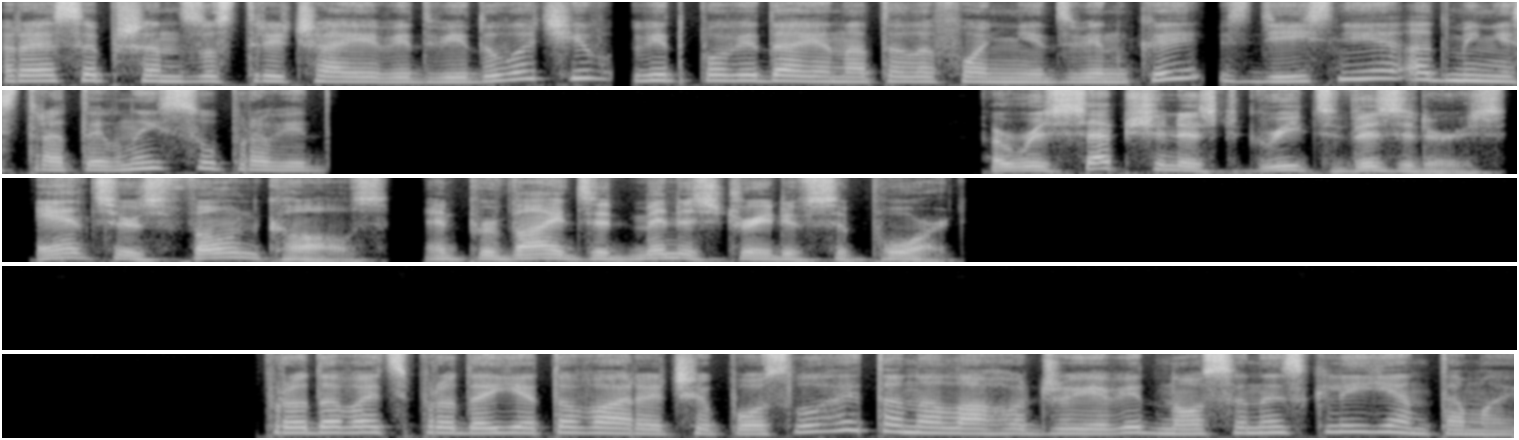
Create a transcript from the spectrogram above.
Ресепшен зустрічає відвідувачів, відповідає на телефонні дзвінки, здійснює адміністративний супровід. A receptionist greets visitors, answers phone calls, and provides administrative support. Продавець продає товари чи послуги та налагоджує відносини з клієнтами.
